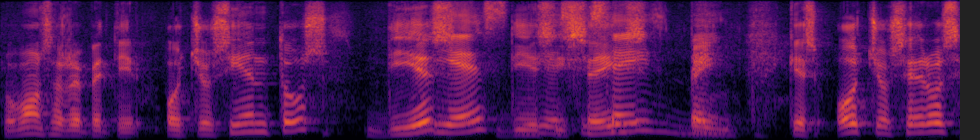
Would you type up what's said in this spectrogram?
Lo vamos a repetir, 810-1620, que es 800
